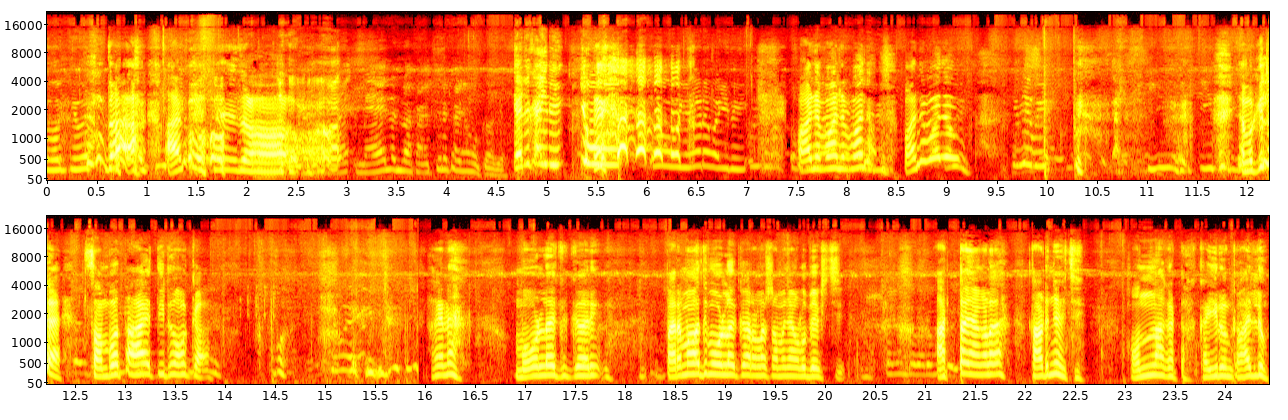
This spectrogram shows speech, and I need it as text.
നോക്കി. എന്റെ കയ്യിൽ പാഞ്ഞ പാഞ്ഞ പാഞ്ഞ പാഞ്ഞ പാഞ്ഞ. നമുക്കില്ലേ സംഭവം താഴെത്തിട്ട് നോക്കാം. അങ്ങനെ മുകളിലേക്ക് കയറി പരമാവധി മുകളിലേക്ക് കയറാനുള്ള ശ്രമം ഞങ്ങൾ ഉപേക്ഷിച്ച്. അട്ട ഞങ്ങളെ തടഞ്ഞു വെച്ച്. ഒന്നാകട്ട. കയ്യിലും കാലിലും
